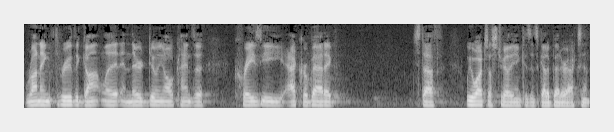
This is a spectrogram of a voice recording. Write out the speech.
running through the gauntlet and they're doing all kinds of crazy acrobatic stuff. We watch Australian because it's got a better accent.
